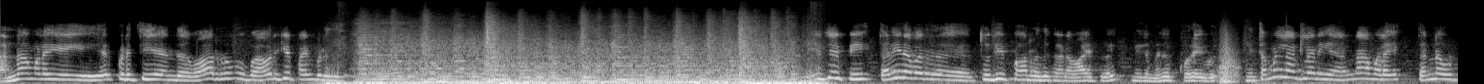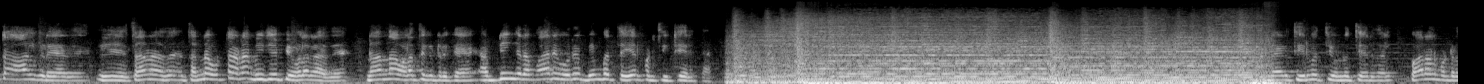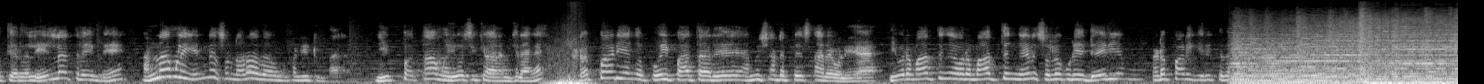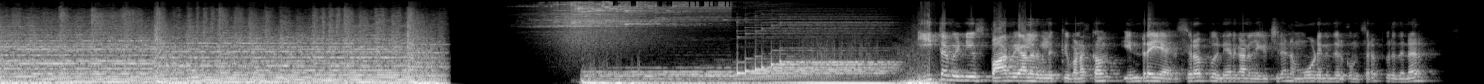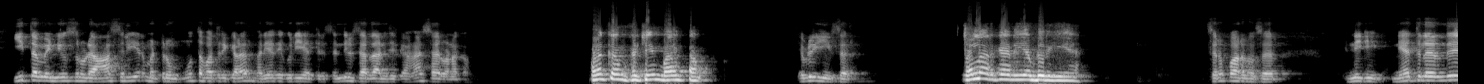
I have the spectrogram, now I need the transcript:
அண்ணாமலையை ஏற்படுத்திய அந்த வார் ரூம் இப்ப அவருக்கே பயன்படுது. பிஜேபி தனிநபர் துதி பாடுறதுக்கான வாய்ப்புகள் மிக மிக குறைவு. நீ தமிழ்நாட்டுல நீங்க அண்ணாமலை தன்னை விட்டா ஆள் கிடையாது. தன்னை- தன்னை விட்டானா பிஜேபி வளராது. நான் தான் வளர்த்துக்கிட்டு இருக்கேன். அப்படிங்கிற மாதிரி ஒரு பிம்பத்தை ஏற்படுத்திக்கிட்டே இருக்கேன் ரெண்டாயிரத்தி இருபத்தி ஒண்ணு தேர்தல் பாராளுமன்ற தேர்தல் எல்லாத்துலயுமே அண்ணாமலை என்ன சொன்னாரோ அதை அவங்க பண்ணிட்டு இருந்தாங்க இப்பதான் அவங்க யோசிக்க ஆரம்பிக்கிறாங்க. எடப்பாடி அங்க போய் பார்த்தாரு அமித்ஷாட்ட பேசினாரு ஒழிய இவரை மாத்துங்க அவரை மாத்துங்கன்னு சொல்லக்கூடிய தைரியம் எடப்பாடிக்கு இருக்குதா? தமிழ் நியூஸ் பார்வையாளர்களுக்கு வணக்கம். இன்றைய சிறப்பு நேர்காணல் நிகழ்ச்சியில நம்மோடு இணைந்திருக்கும் சிறப்பு விருந்தினர் ஈ தமிழ் நியூஸினுடைய ஆசிரியர் மற்றும் மூத்த பத்திரிகையாளர் மரியாதைக்குரிய திரு செந்தில் சார் தான் அணிஞ்சிருக்காங்க சார் வணக்கம். வணக்கம் ஹக்கீம் வணக்கம். எப்படி இருக்கீங்க சார்? நல்லா இருக்கேன். நீங்க எப்படி இருக்கீங்க? சிறப்பா இருக்கும் சார். இன்னைக்கு நேத்துல இருந்து.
